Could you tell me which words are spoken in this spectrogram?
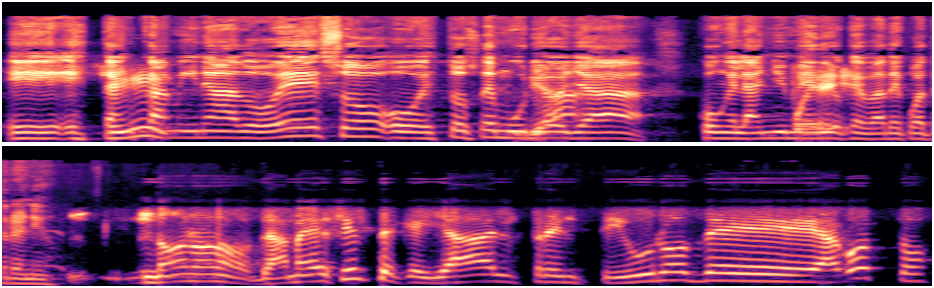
Eh, ¿Está Sí. encaminado eso o esto se murió ya, Ya. con el año y Pues, medio que va de cuatrenio? No, no, no. Déjame decirte que ya el 31 de agosto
